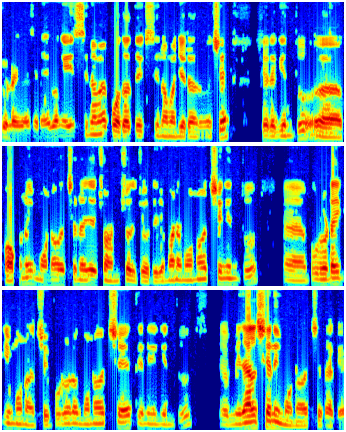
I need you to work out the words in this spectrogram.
চলে গেছেন। এবং এই সিনেমায় পদাতিক সিনেমা যেটা রয়েছে, সেটা কিন্তু কখনোই মনে হচ্ছে না যে চঞ্চল চৌধুরী। মানে মনে হচ্ছে কিন্তু পুরোটাই কি মনে হচ্ছে? পুরোটা মনে হচ্ছে তিনি কিন্তু মৃণাল সেনই মনে হচ্ছে তাকে।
